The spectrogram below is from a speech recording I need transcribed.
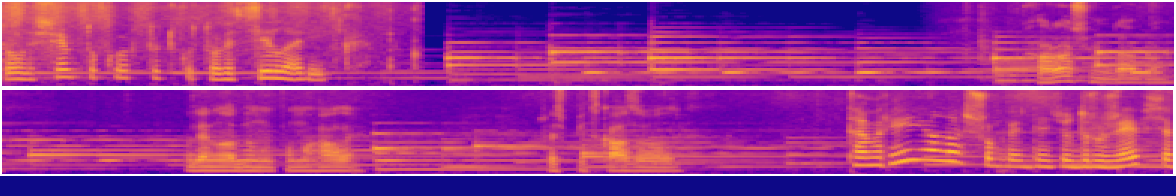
то лишив ту курточку, то висіла рік. Хорошим, добрим. Один одному допомагали, щось підказували. Та мріяла, щоб десь одружився.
